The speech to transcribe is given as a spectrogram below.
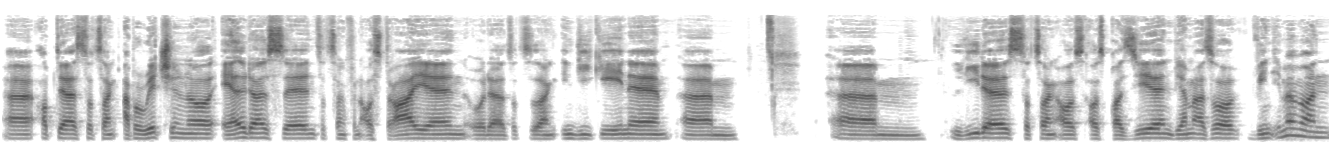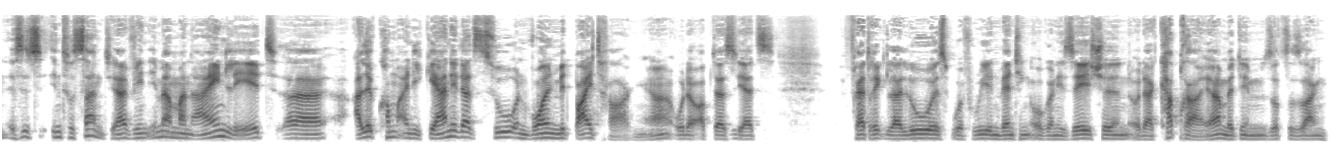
äh, ob das sozusagen Aboriginal Elders sind, sozusagen von Australien oder sozusagen indigene ähm, ähm, Leaders sozusagen aus, aus Brasilien. Wir haben also, wen immer man, es ist interessant, ja, wen immer man einlädt, äh, alle kommen eigentlich gerne dazu und wollen mit beitragen, ja, oder ob das jetzt Frederick Laloux ist with Reinventing Organization oder Capra, ja, mit dem sozusagen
